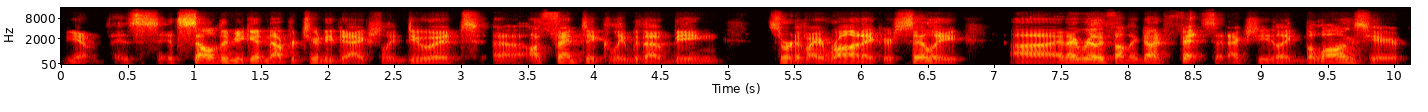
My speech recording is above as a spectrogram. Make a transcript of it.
you know it's it's seldom you get an opportunity to actually do it uh, authentically without being sort of ironic or silly. Uh, and I really felt like no, it fits. It actually like belongs here.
